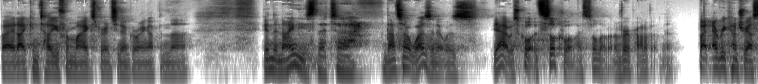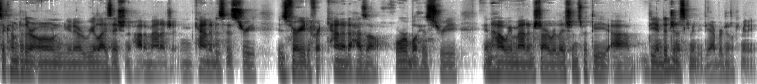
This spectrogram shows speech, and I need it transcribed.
But I can tell you from my experience, you know, growing up in the in the '90s, that uh, that's how it was, and it was yeah, it was cool. It's still cool. I still love it. I'm very proud of it, but every country has to come to their own, you know, realization of how to manage it. And Canada's history is very different. Canada has a horrible history in how we managed our relations with the uh, the indigenous community, the Aboriginal community.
